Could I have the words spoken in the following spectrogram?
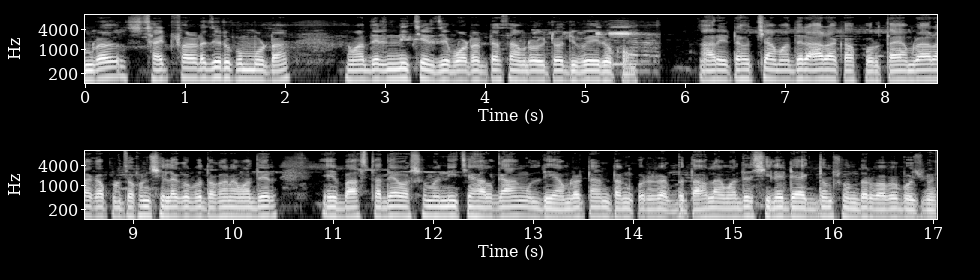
আমরা সাইড ফাড়াটা যেরকম মোটা আমাদের নিচের যে বর্ডারটা আছে, আমরা ওইটাও দিব এরকম। আর এটা হচ্ছে আমাদের আড়া কাপড়। তাই আমরা আরা কাপড় যখন সেলাই করব, তখন আমাদের এই বাসটা দেওয়ার সময় নিচে হালকা আঙুল দিয়ে আমরা টান টান করে রাখব। তাহলে আমাদের সিলাইটা একদম সুন্দরভাবে বসবে।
